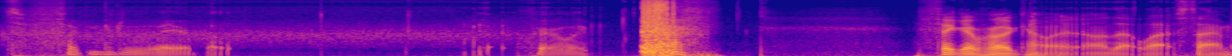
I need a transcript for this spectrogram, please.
It's a fucking conveyor belt. Yeah, fairly. Figure I probably commented on that last time.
